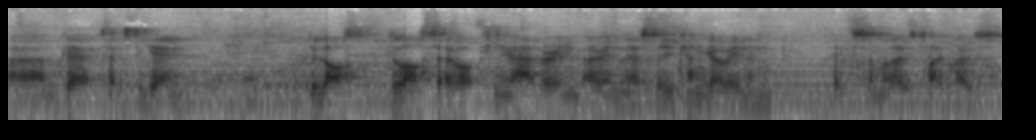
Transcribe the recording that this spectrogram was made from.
um, create text again, the last the last set of options you have are in are in there, so you can go in and fix some of those typos.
